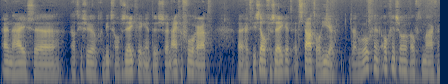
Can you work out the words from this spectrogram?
En hij is adviseur op het gebied van verzekeringen. Dus zijn eigen voorraad heeft hij zelf verzekerd. Het staat wel hier daar hoeven we ook geen, ook geen zorgen over te maken.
